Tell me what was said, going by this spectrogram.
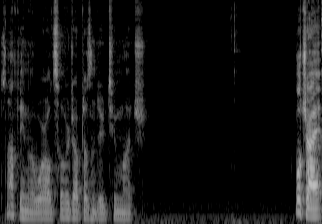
it's not the end of the world. Silver drop doesn't do too much. We'll try it.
